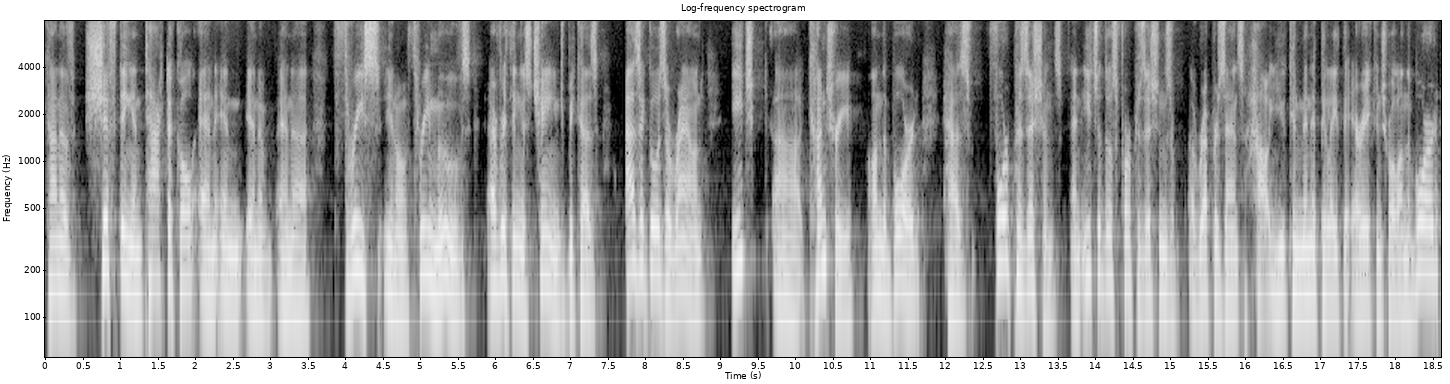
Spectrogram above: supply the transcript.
kind of shifting and tactical, and in in a in a three you know three moves, everything has changed because as it goes around, each uh, country on the board has four positions, and each of those four positions uh, represents how you can manipulate the area control on the board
